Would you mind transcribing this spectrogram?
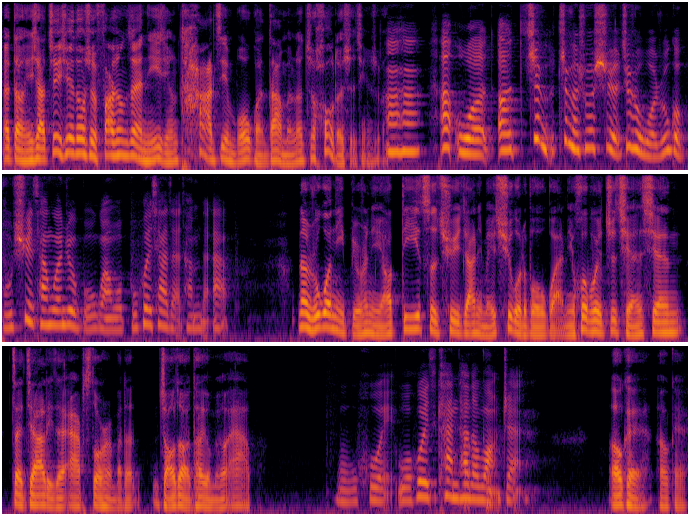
哎，等一下，这些都是发生在你已经踏进博物馆大门了之后的事情，是吧？嗯哼，啊，我呃，这这么说是，就是我如果不去参观这个博物馆，我不会下载他们的 app。那如果你比如说你要第一次去一家你没去过的博物馆，你会不会之前先在家里在 App Store 上把它找找它有没有 App？OK 不会，我会看它的网站，OK，, OK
